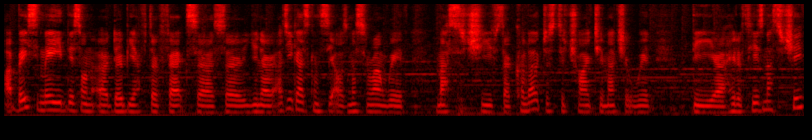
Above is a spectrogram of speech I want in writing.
I basically made this on Adobe After Effects, uh, so you know, as you guys can see, I was messing around with Master Chief's uh, color just to try to match it with the uh, Halo 3's Master Chief.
